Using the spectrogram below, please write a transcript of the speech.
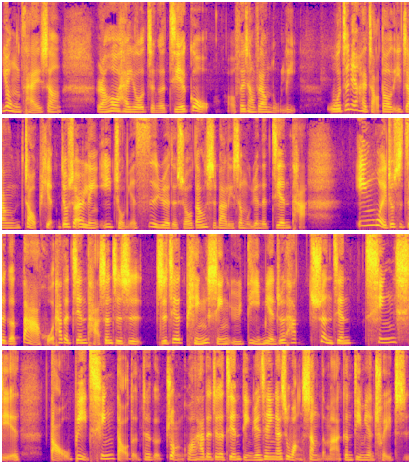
用材上。然后还有整个结构，非常非常努力。我这边还找到了一张照片，就是二零一九年四月的时候，当时巴黎圣母院的尖塔，因为就是这个大火，它的尖塔甚至是直接平行于地面，就是它瞬间倾斜倒闭倾倒的这个状况，它的这个尖顶原先应该是往上的嘛，跟地面垂直，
